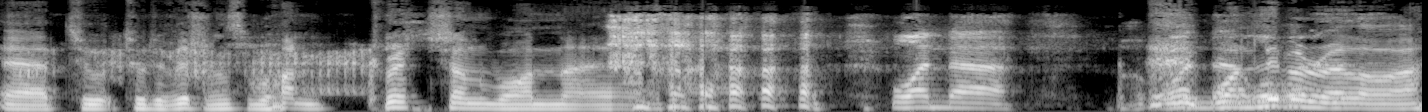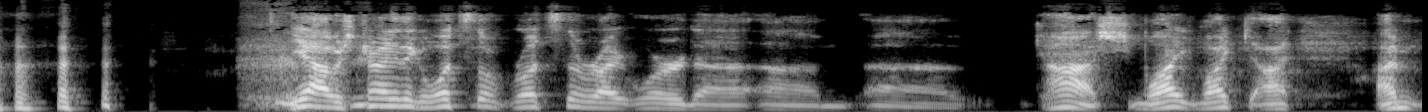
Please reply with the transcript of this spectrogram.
uh, two two divisions: one Christian, one uh, one uh, one, uh, one liberal. Or yeah, I was trying to think. What's the what's the right word? Uh, um, uh, gosh, why why I I'm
